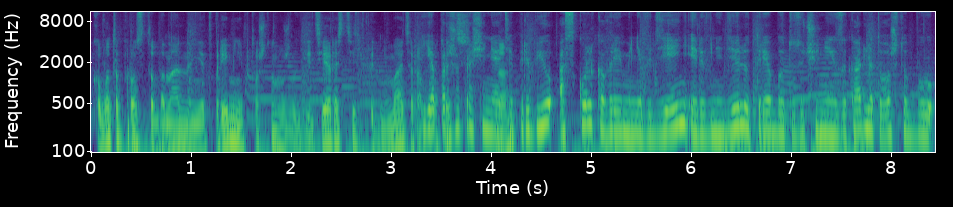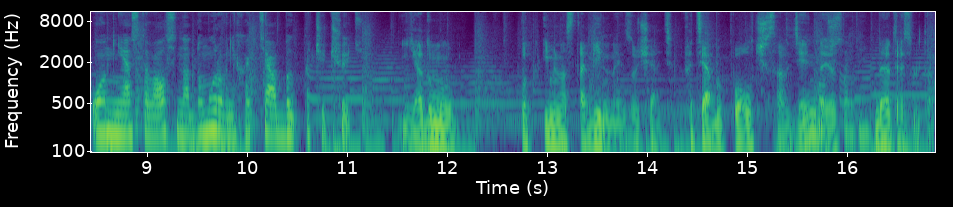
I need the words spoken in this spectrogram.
У кого-то просто банально нет времени, потому что нужно детей растить, поднимать, работать. Я прошу прощения, я Да. тебя перебью. А сколько времени в день или в неделю требует изучение языка для того, чтобы он не оставался на одном уровне хотя бы по чуть-чуть? Я думаю, вот именно стабильно изучать хотя бы полчаса в день дает, Полчаса в день. дает результат.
